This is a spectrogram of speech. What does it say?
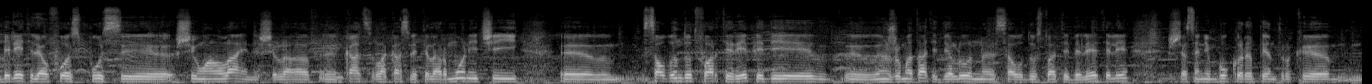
Biletele au fost puse și online și la, în casă, la casele filarmonicii. Eh, S-au vândut foarte repede, eh, în jumătate de lună s-au dus toate biletele și asta ne bucură pentru că mm,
